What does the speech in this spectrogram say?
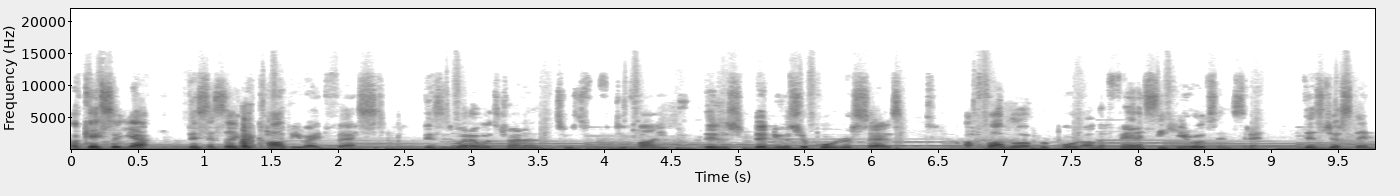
Okay, so yeah, this is like the copyright fest. This is what I was trying to to, to find. The news, the news reporter says, A follow up report on the Fantasy Heroes incident. This just in.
